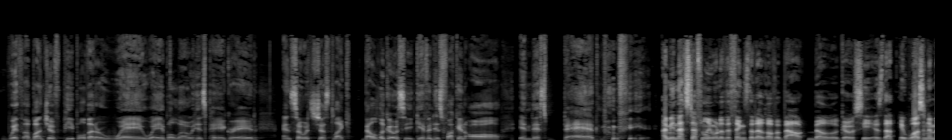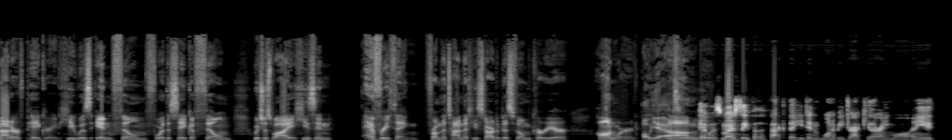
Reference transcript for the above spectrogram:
with a bunch of people that are way way below his pay grade. And so it's just like Bela Lugosi giving his fucking all in this bad movie. I mean, that's definitely one of the things that I love about Bela Lugosi is that it wasn't a matter of pay grade. He was in film for the sake of film, which is why he's in everything from the time that he started his film career onward. Oh yeah, Um, absolutely. It was mostly for the fact that he didn't want to be Dracula anymore, and he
